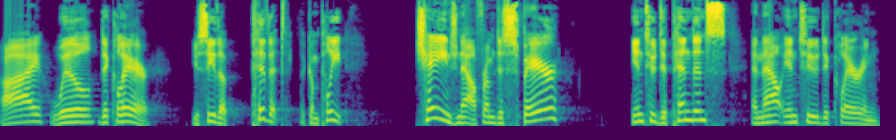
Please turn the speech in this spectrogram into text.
I will declare. You see the pivot, the complete change now from despair into dependence and now into declaring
